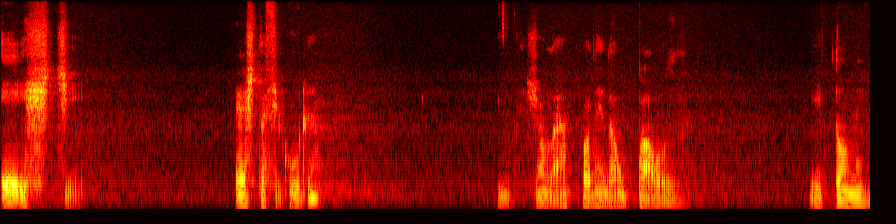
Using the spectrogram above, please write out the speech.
este, esta figura. Vejam lá, podem dar um pausa e tomem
